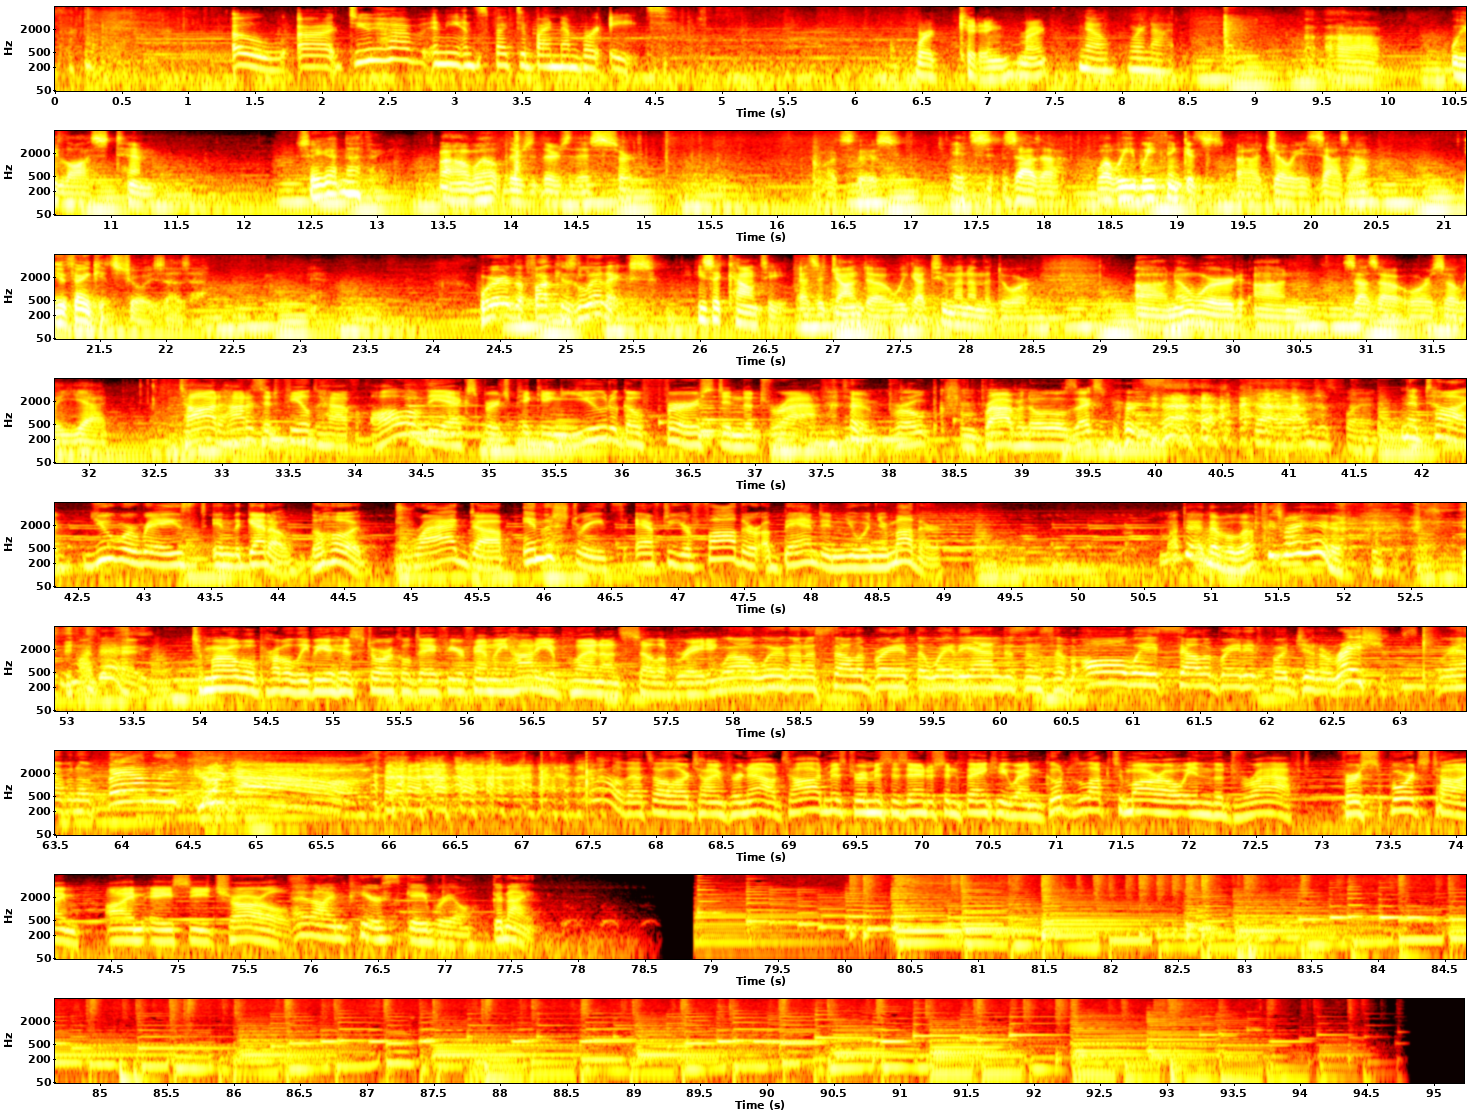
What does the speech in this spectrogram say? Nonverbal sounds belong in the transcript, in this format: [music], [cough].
Oh, uh, do you have any inspected by number eight? We're kidding, right? No, we're not. Uh, we lost Tim. So you got nothing? Uh, well, there's there's this, sir. What's this? It's Zaza. Well, we, we think it's uh, Joey Zaza. You think it's Joey Zaza? Yeah. Where the fuck is Linux? He's a county. As a John Doe, we got two men on the door. Uh, no word on Zaza or Zoli yet. Todd, how does it feel to have all of the experts picking you to go first in the draft? [laughs] Broke from bribing all those experts. [laughs] nah, nah, I'm just playing. Now, Todd, you were raised in the ghetto, the hood, dragged up in the streets after your father abandoned you and your mother. My dad never left. He's right here. this my dad. Tomorrow will probably be a historical day for your family. How do you plan on celebrating? Well, we're gonna celebrate it the way the Andersons have always celebrated for generations. We're having a family cookout! [laughs] Well, that's all our time for now. Todd, Mr. and Mrs. Anderson, thank you, and good luck tomorrow in the draft. For sports time, I'm AC Charles. And I'm Pierce Gabriel. Good night.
